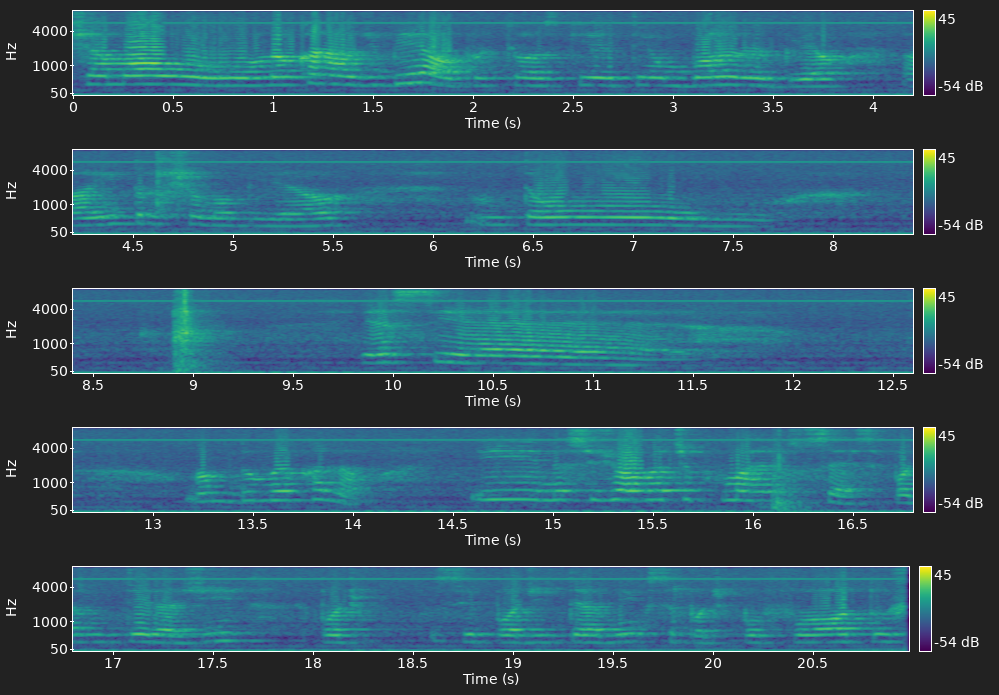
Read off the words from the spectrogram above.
chama o meu canal de Biel, porque que tem um banner Biel, a intro chama Biel. Então esse é o nome do meu canal. E nesse jogo é tipo uma rede social, você pode interagir, você pode, você pode ter amigos, você pode pôr fotos,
